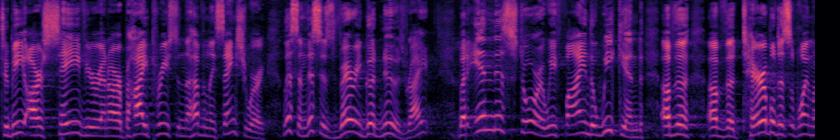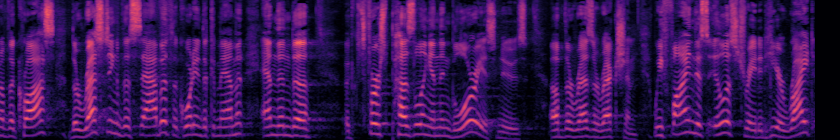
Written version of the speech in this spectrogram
to be our Savior and our high priest in the heavenly sanctuary. Listen, this is very good news, right? But in this story, we find the weekend of the, of the terrible disappointment of the cross, the resting of the Sabbath according to the commandment, and then the uh, first puzzling and then glorious news of the resurrection. We find this illustrated here, right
